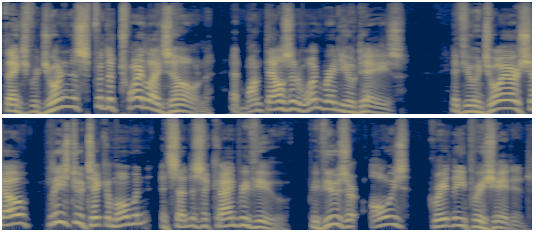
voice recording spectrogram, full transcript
Thanks for joining us for the Twilight Zone at 1001 Radio Days. If you enjoy our show, please do take a moment and send us a kind review. Reviews are always greatly appreciated.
